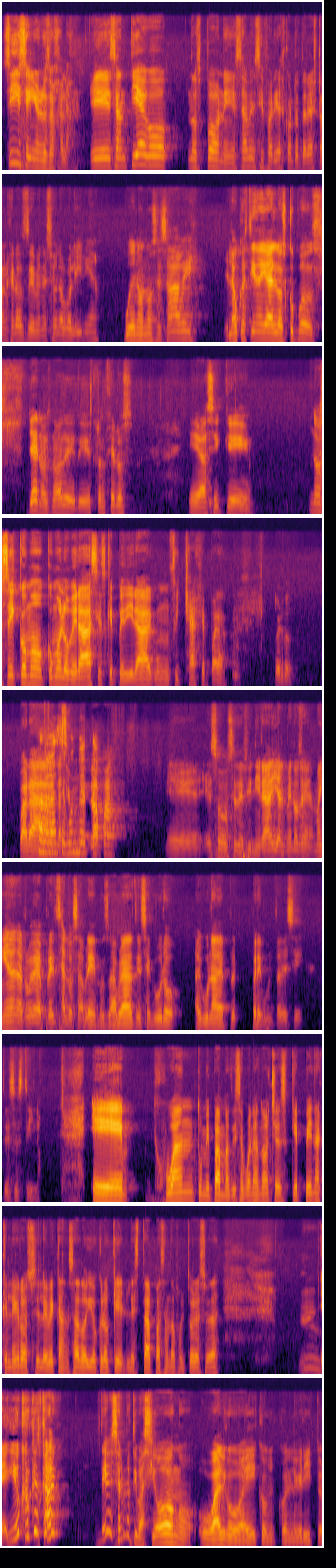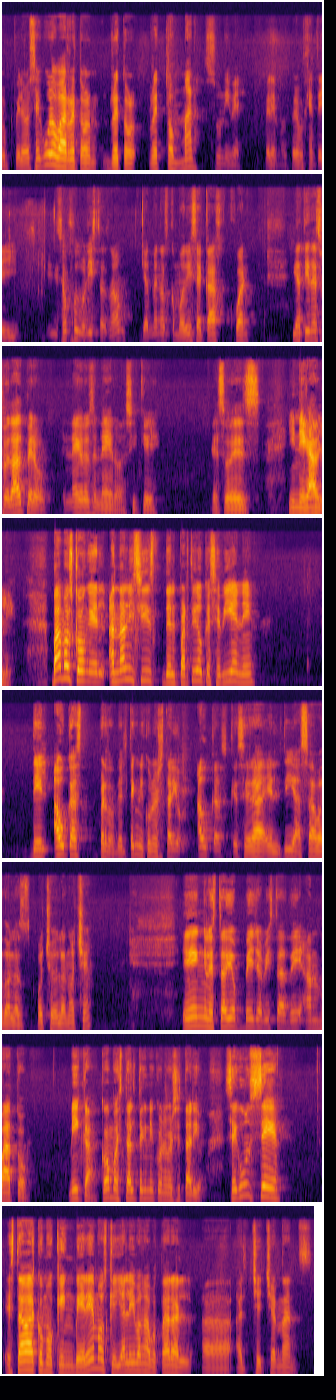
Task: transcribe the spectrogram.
Sí, señores, ojalá. Eh, Santiago nos pone, ¿saben si Farías contratará extranjeros de Venezuela o Bolivia? Bueno, no se sabe. El Aucas tiene ya los cupos llenos, ¿no? De, extranjeros. Eh, así que no sé cómo, cómo lo verá, si es que pedirá algún fichaje para, perdón, para, la, segunda, etapa. Eh, eso se definirá y al menos mañana en la rueda de prensa lo sabremos. Habrá de seguro alguna pregunta de ese, de ese estilo. Eh, Juan Tumipama dice, buenas noches, qué pena que el negro se le ve cansado, yo creo que le está pasando factura a su edad. Mm, yo creo que es debe ser motivación o, algo ahí con, el grito, pero seguro va a retomar su nivel. Esperemos, esperemos, gente. Y, son futbolistas, ¿no? Y al menos, como dice acá Juan, ya tiene su edad, pero el negro es el negro, así que eso es innegable. Vamos con el análisis del partido que se viene del Aucas, perdón, del técnico universitario Aucas, que será el día sábado a las 8 de la noche en el estadio Bella Vista de Ambato. Mica, ¿cómo está el técnico universitario? Según sé, estaba como que en veremos que ya le iban a votar al, al Cheche Hernández.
